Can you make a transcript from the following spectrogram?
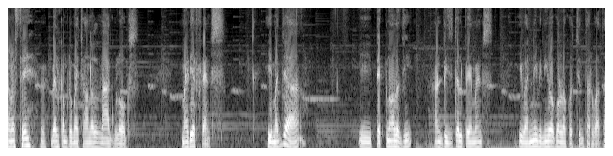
నమస్తే welcome to my channel Nag blogs. My dear friends ఈ మధ్య ఈ టెక్నాలజీ అండ్ డిజిటల్ పేమెంట్స్ ఇవన్నీ వినియోగంలోకి వచ్చిన తర్వాత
